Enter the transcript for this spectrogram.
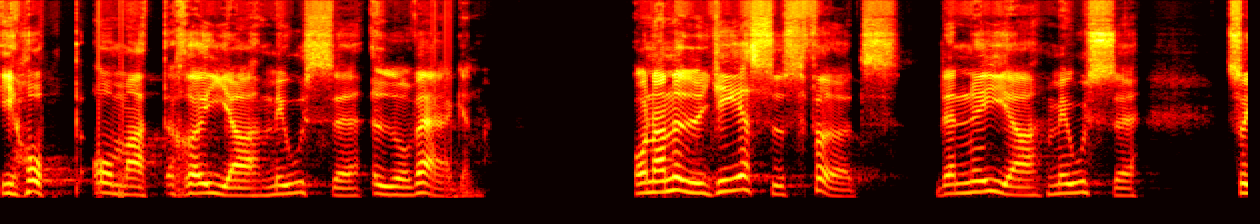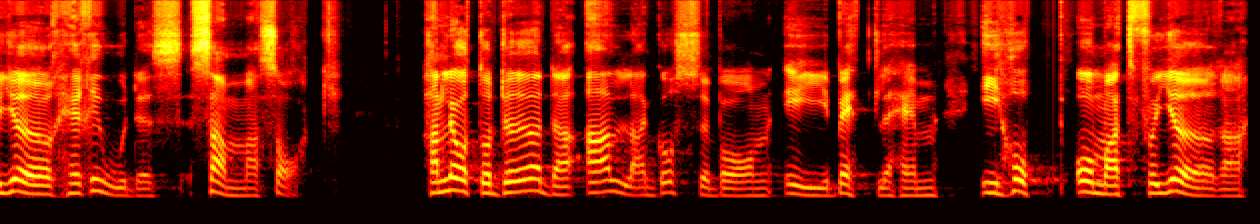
i hopp om att röja Mose ur vägen. Och när nu Jesus föds, den nya Mose, så gör Herodes samma sak. Han låter döda alla gossebarn i Betlehem i hopp om att förgöra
